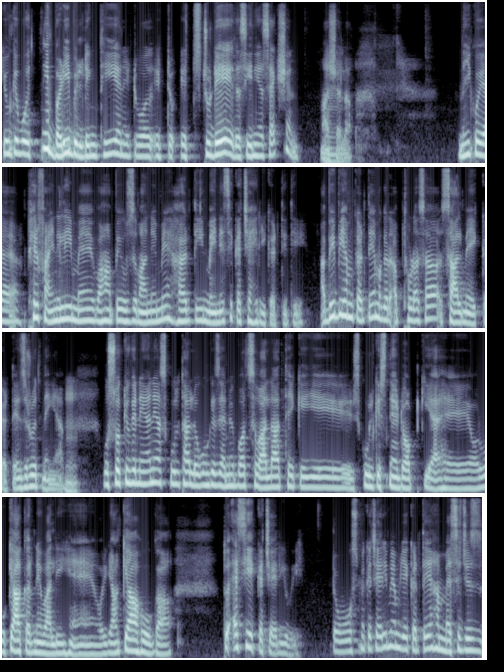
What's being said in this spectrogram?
کیونکہ وہ اتنی بڑی بلڈنگ تھی and it was it's today the senior section ماشاء اللہ نہیں کوئی آیا پھر فائنلی میں وہاں پہ اس زمانے میں ہر تین مہینے سے کچہری کرتی تھی ابھی بھی ہم کرتے ہیں مگر اب تھوڑا سا سال میں ایک کرتے ہیں ضرورت نہیں ہے اب اس وقت کیونکہ نیا نیا اسکول تھا لوگوں کے ذہن میں بہت سوالات تھے کہ یہ اسکول کس نے اڈاپٹ کیا ہے اور وہ کیا کرنے والی ہیں اور یہاں کیا ہوگا تو ایسی ایک کچہری ہوئی تو اس میں کچہری میں ہم یہ کرتے ہیں ہم messages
